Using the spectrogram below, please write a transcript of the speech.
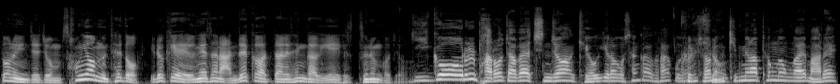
또는 이제 좀 성의 없는 태도 이렇게 응해서는 안 될 것 같다는 생각이 계속 드는 거죠. 이거를 바로잡아야 진정한 개혁이라고 생각을 하고요. 그렇죠. 저는 김민하 평론가의 말에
